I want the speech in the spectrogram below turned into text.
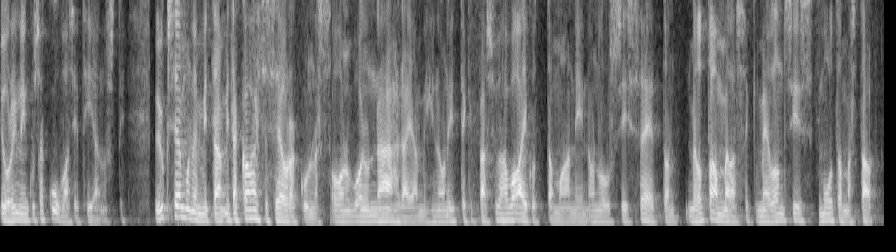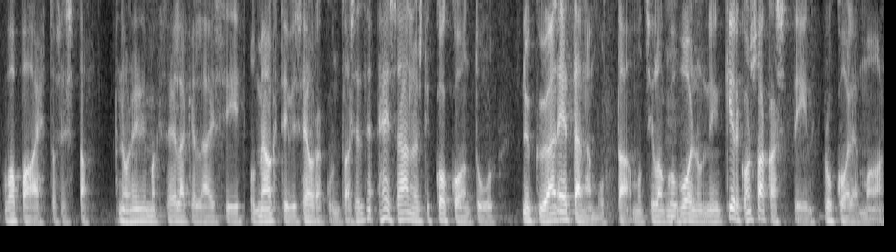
juuri niin kuin sä kuvasit hienosti. Yksi semmoinen, mitä, mitä kahdessa seurakunnassa on voinut nähdä ja mihin on itsekin päässyt vähän vaikuttamaan, niin on ollut siis se, että on, meillä on Tammelassakin, meillä on siis muutamasta vapaaehtoisesta ne on enimmäkseen eläkeläisiä, mutta me aktiiviseurakuntalaiset, he säännöllisesti kokoontuu nykyään etänä, mutta, mutta silloin kun on mm. voinut, niin kirkon sakastiin rukoilemaan.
